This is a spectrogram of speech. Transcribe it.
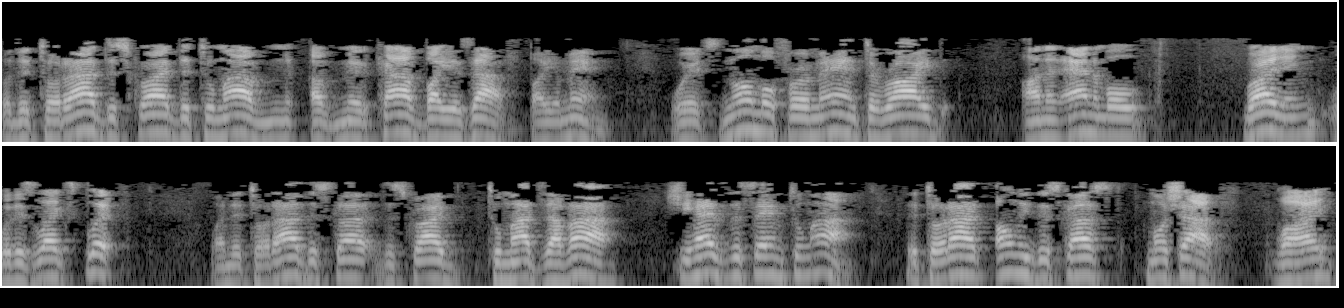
But the Torah described the tumah of, of merkav by Ezav, by a man, where it's normal for a man to ride on an animal riding with his legs split. When the Torah descri- described tumat Zava, she has the same tumah. The Torah only discussed moshav. Why?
